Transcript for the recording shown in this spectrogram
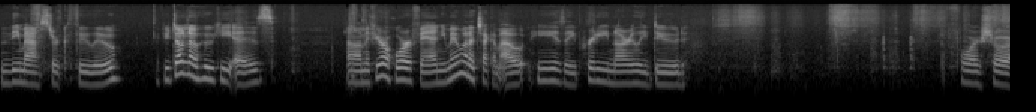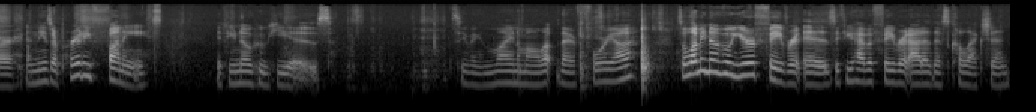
the Master Cthulhu. If you don't know who he is, um, if you're a horror fan, you may want to check him out. He is a pretty gnarly dude. For sure. And these are pretty funny if you know who he is. See if I can line them all up there for you. So let me know who your favorite is, if you have a favorite out of this collection.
